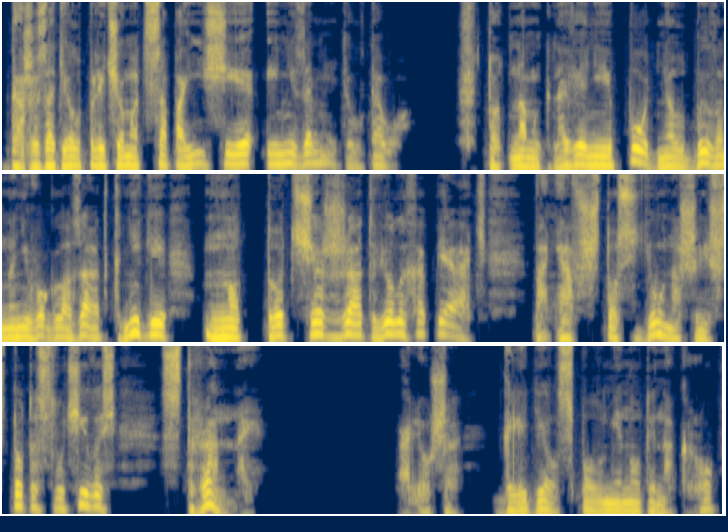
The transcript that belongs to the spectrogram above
даже задел плечом отца Паисия и не заметил того. Тот на мгновение поднял было на него глаза от книги, но тотчас же отвел их опять, поняв, что с юношей что-то случилось странное. Алёша глядел с полминуты на гроб,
